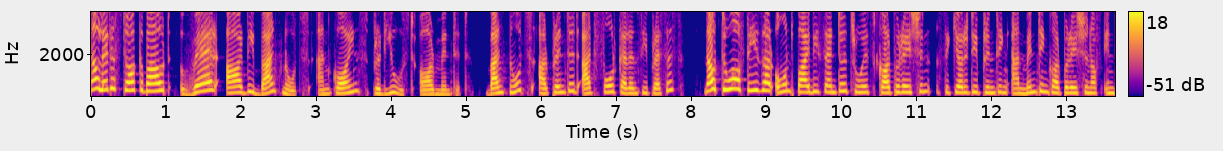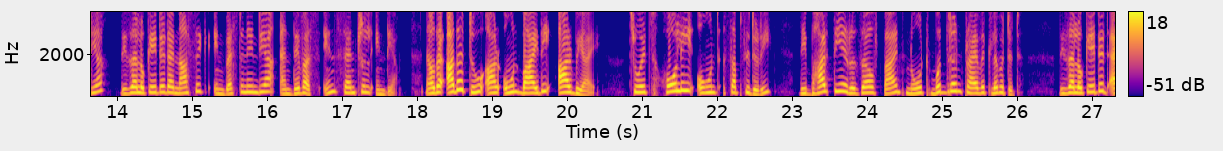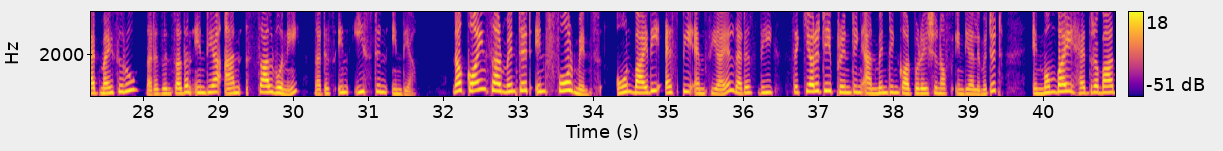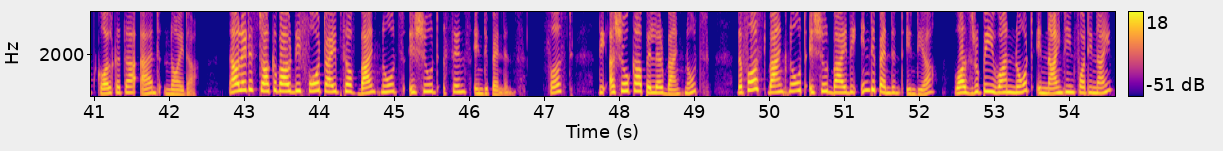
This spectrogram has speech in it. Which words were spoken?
Now let us talk about where are the banknotes and coins produced or minted. Banknotes are printed at four currency presses. Now two of these are owned by the center through its corporation Security Printing and Minting Corporation of India. These are located at Nasik in western India and Dewas in central India. Now the other two are owned by the RBI through its wholly owned subsidiary the Bharatiya Reserve Bank Note Mudran Private Limited these are located at Mysuru, that is in southern India, and Salboni, that is in eastern India. Now, coins are minted in four mints owned by the SPMCIL, that is the Security Printing and Minting Corporation of India Limited, in Mumbai, Hyderabad, Kolkata, and Noida. Now, let us talk about the four types of banknotes issued since independence. First, the Ashoka Pillar banknotes. The first banknote issued by the independent India was rupee 1 note in 1949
